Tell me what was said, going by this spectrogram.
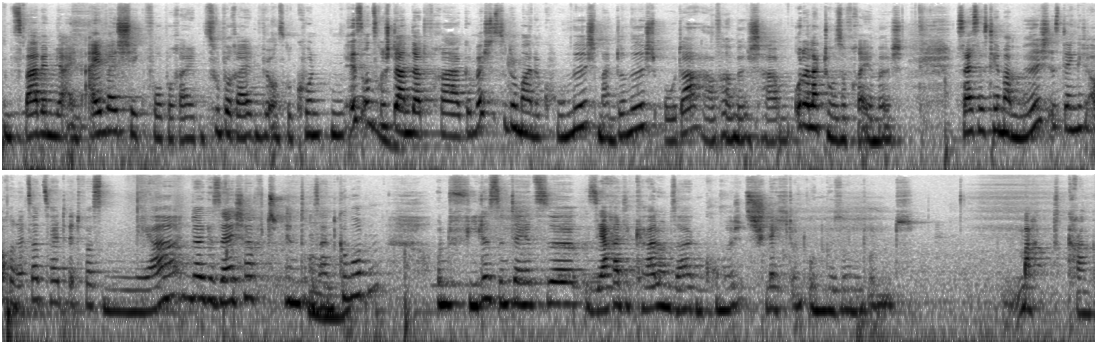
Und zwar, wenn wir einen Eiweißshake vorbereiten, zubereiten für unsere Kunden, ist unsere Standardfrage, möchtest du normale Kuhmilch, Mandelmilch oder Hafermilch haben oder laktosefreie Milch? Das heißt, das Thema Milch ist, denke ich, auch in letzter Zeit etwas mehr in der Gesellschaft interessant mhm. geworden. Und viele sind da jetzt äh, sehr radikal und sagen, Kuhmilch ist schlecht und ungesund und macht krank.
